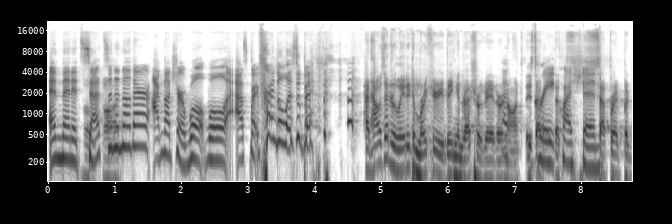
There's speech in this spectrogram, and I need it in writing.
and then it Oh, sets in another. I'm not sure. We'll we'll ask my friend Elizabeth. And how is that related to Mercury being in retrograde or That's not? Is that great question. Separate but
